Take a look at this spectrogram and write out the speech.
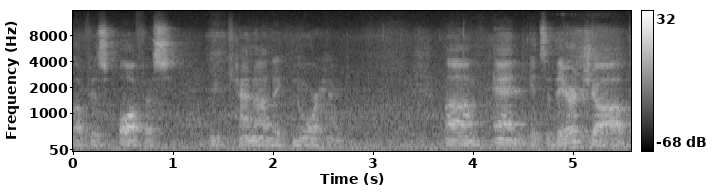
of his office, we cannot ignore him. Um, And it's their job,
